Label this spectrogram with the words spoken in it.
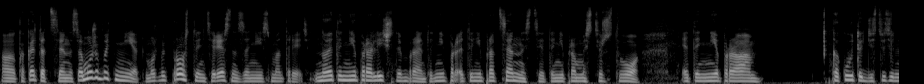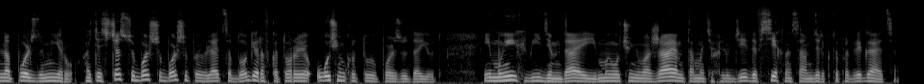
э, какая-то ценность. А может быть, нет. Может быть, просто интересно за ней смотреть. Но это не про личный бренд, это не про, это не про ценности, это не про мастерство, это не про какую-то действительно пользу миру. Хотя сейчас все больше и больше появляется блогеров, которые очень крутую пользу дают. И мы их видим, да, и мы очень уважаем там этих людей, да всех на самом деле, кто продвигается.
